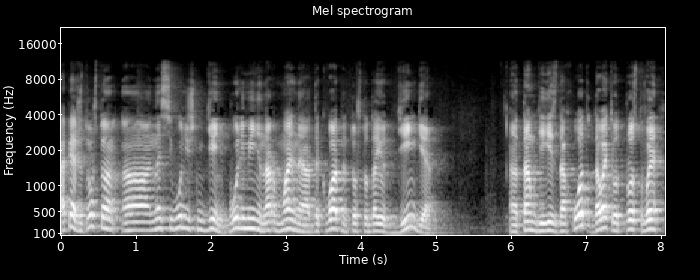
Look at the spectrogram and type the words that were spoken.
опять же, то, что э, на сегодняшний день более-менее нормальное, адекватное, то, что дает деньги, там, где есть доход, давайте вот просто вы,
